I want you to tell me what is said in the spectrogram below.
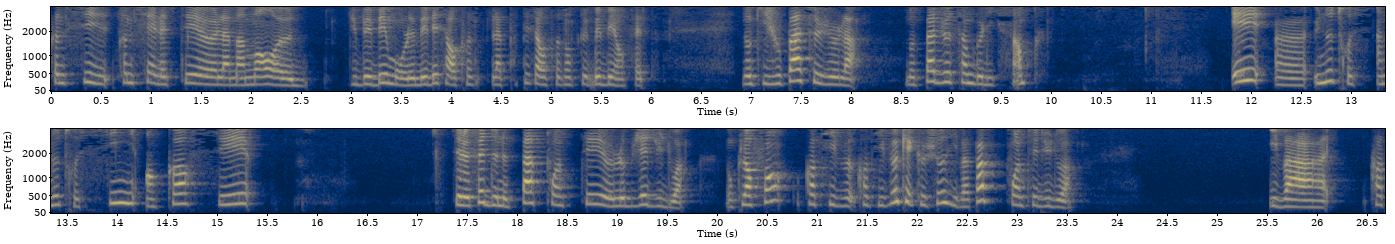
comme si, comme si elle était la maman du bébé. Bon, le bébé, ça représente, la poupée, ça représente le bébé en fait. Donc, il joue pas à ce jeu-là. Donc, pas de jeu symbolique simple. Et une autre, un autre signe encore, c'est le fait de ne pas pointer euh, l'objet du doigt. Donc l'enfant, quand il, veut, quand il veut quelque chose, il va pas pointer du doigt. Il va, quand,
